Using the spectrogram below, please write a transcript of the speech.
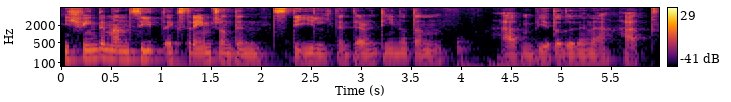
ich finde, man sieht extrem schon den Stil, den Tarantino dann haben wird oder den er hat.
